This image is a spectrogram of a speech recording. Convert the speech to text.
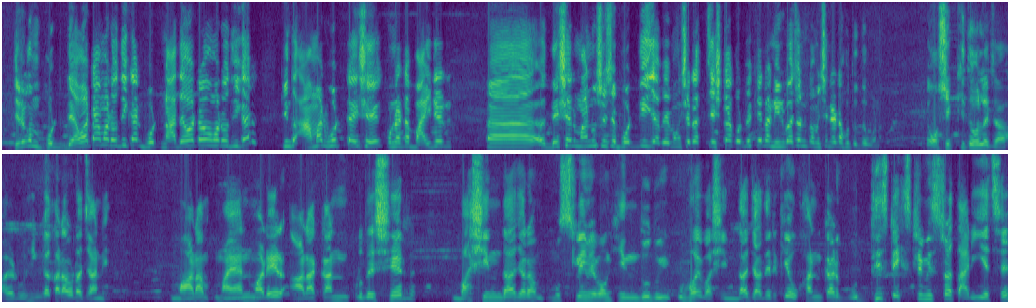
যেরকম ভোট দেওয়াটা আমার অধিকার, ভোট না দেওয়াটাও আমার অধিকার, কিন্তু আমার ভোটটা এসে কোনো একটা বাইরের দেশের মানুষ এসে ভোট দিয়ে যাবে এবং সেটা চেষ্টা করবে কিনা নির্বাচন কমিশন, এটা হতে দেবো না। অশিক্ষিত হলে যা হয়। রোহিঙ্গা কারা ওরা জানে। মারা, মায়ানমারের আরাকান প্রদেশের বাসিন্দা যারা মুসলিম এবং হিন্দু, দুই উভয় বাসিন্দা, যাদেরকে ওখানকার বুদ্ধিস্ট এক্সট্রিমিস্টরা তাড়িয়েছে,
